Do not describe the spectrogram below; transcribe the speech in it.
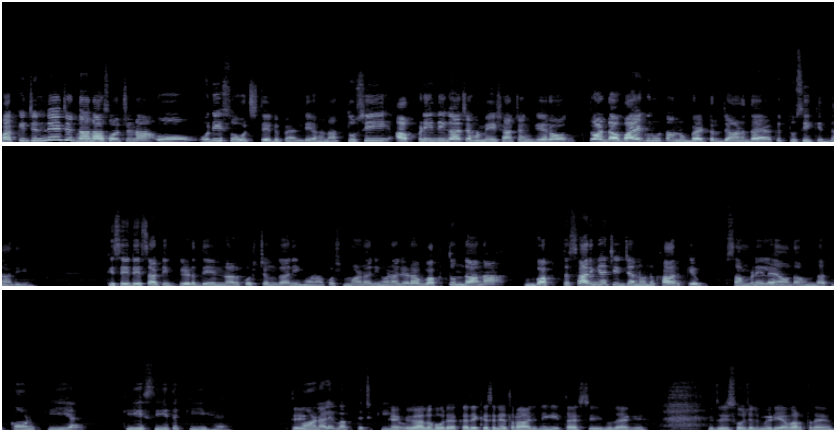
ਬਾਕੀ ਜਿੰਨੇ ਜਿੱਦਾਂ ਦਾ ਹਾਂ। ਸੋਚਣਾ ਉਹ ਉਹਦੀ ਸੋਚ ਤੇ ਡਿਪੈਂਡ ਹੈ ਹਨਾ? ਤੁਸੀਂ ਆਪਣੀ ਨਿਗਾਹ 'ਚ ਹਮੇਸ਼ਾ ਚੰਗੇ ਰਹੋ। ਤੁਹਾਡਾ ਵਾਹਿਗੁਰੂ ਤੁਹਾਨੂੰ ਬੈਟਰ ਜਾਣਦਾ ਹੈ ਕਿ ਤੁਸੀਂ ਕਿੱਦਾਂ ਦੇ ਹੋ। ਕਿਸੇ ਦੇ ਸਰਟੀਫਿਕੇਟ ਦੇਣ ਨਾਲ ਕੁਝ ਚੰਗਾ ਨਹੀਂ ਹੋਣਾ ਕੁਝ ਮਾੜਾ ਨਹੀਂ ਹੋਣਾ। ਜਿਹੜਾ ਵਕਤ ਹੁੰਦਾ ਨਾ ਵਕਤ ਸਾਰੀਆਂ ਚੀਜ਼ਾਂ ਨੂੰ ਨਿਖਾਰ ਕੇ ਸਾਹਮਣੇ ਲੈ ਆਉਂਦਾ ਹੁੰਦਾ ਵੀ ਕੌਣ ਕੀ ਹੈ ਕੀ ਸੀ ਤੇ ਕੀ ਹੈ? ਤੇ ਆਉਣ ਵਾਲੇ ਵਕਤ 'ਚ ਕੀ ਇੱਕ ਹੋਊਗਾ? ਗੱਲ ਹੋ ਰਿਹਾ ਕਦੇ ਕਿਸੇ ਨੇ ਇਤਰਾਜ਼ ਨਹੀਂ ਕੀਤਾ ਇਸ ਚੀਜ਼ ਨੂੰ ਲੈ ਕੇ ਵੀ ਤੁਸੀਂ ਸੋਸ਼ਲ ਮੀਡੀਆ ਵਰਤ ਰਹੇ ਹੋ?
